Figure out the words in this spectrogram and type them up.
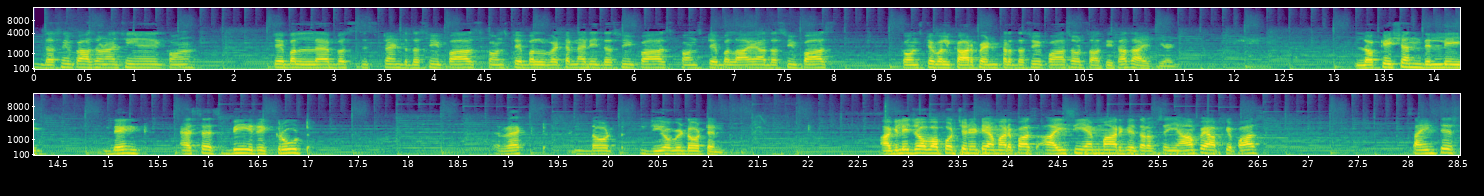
दसवीं पास होना चाहिए कांस्टेबल लैब असिस्टेंट दसवीं पास कांस्टेबल वेटरनरी दसवीं पास कांस्टेबल आया दसवीं पास कांस्टेबल कारपेंटर दसवीं पास और साथ ही साथ I T I location Delhi link S S B recruit rect dot G O V dot in अगली जॉब अपॉर्चुनिटी हमारे पास आई सी एम आर की तरफ़ से, यहाँ पे आपके पास साइंटिस्ट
